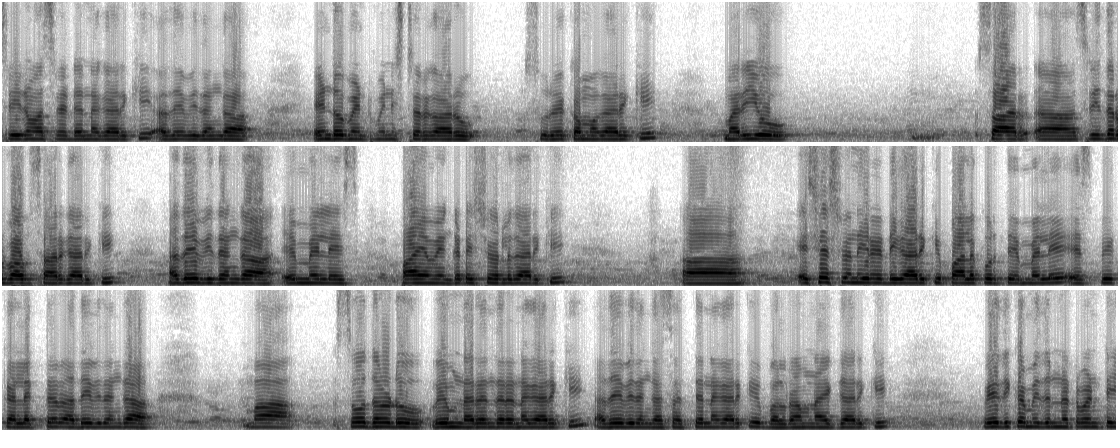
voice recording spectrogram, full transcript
శ్రీనివాస్ రెడ్డి అన్న గారికి అదేవిధంగా ఎండోమెంట్ మినిస్టర్ గారు సురేఖమ్మ గారికి మరియు సార్ శ్రీధర్ బాబు సార్ గారికి అదేవిధంగా ఎమ్మెల్యే పాయం వెంకటేశ్వర్లు గారికి యశస్విని రెడ్డి గారికి పాలకుర్తి ఎమ్మెల్యే ఎస్పీ కలెక్టర్ అదేవిధంగా మా సోదరుడు వేం నరేంద్రన్న గారికి అదేవిధంగా సత్యన్న గారికి బలరాం నాయక్ గారికి వేదిక మీద ఉన్నటువంటి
